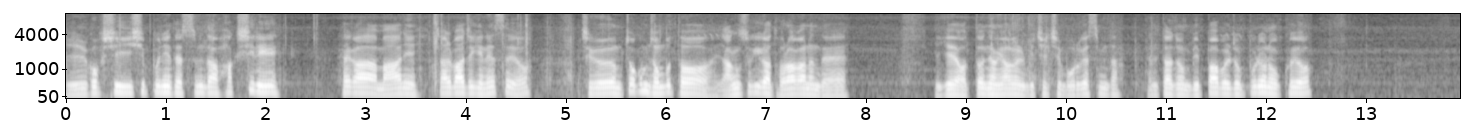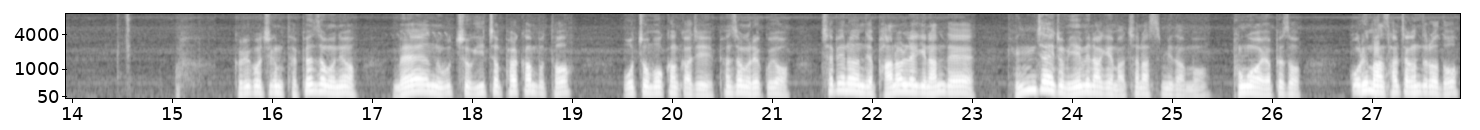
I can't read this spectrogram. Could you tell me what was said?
일곱 시 20분이 됐습니다. 확실히 해가 많이 짧아지긴 했어요. 지금 조금 전부터 양수기가 돌아가는데 이게 어떤 영향을 미칠지 모르겠습니다. 일단 좀 밑밥을 좀 뿌려 놓고요. 그리고 지금 대편성은요. 맨 우측 2.8칸부터 5.5칸까지 편성을 했고요. 채비는 이제 반월내긴 한데 굉장히 좀 예민하게 맞춰놨습니다. 뭐 붕어가 옆에서 꼬리만 살짝 흔들어도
